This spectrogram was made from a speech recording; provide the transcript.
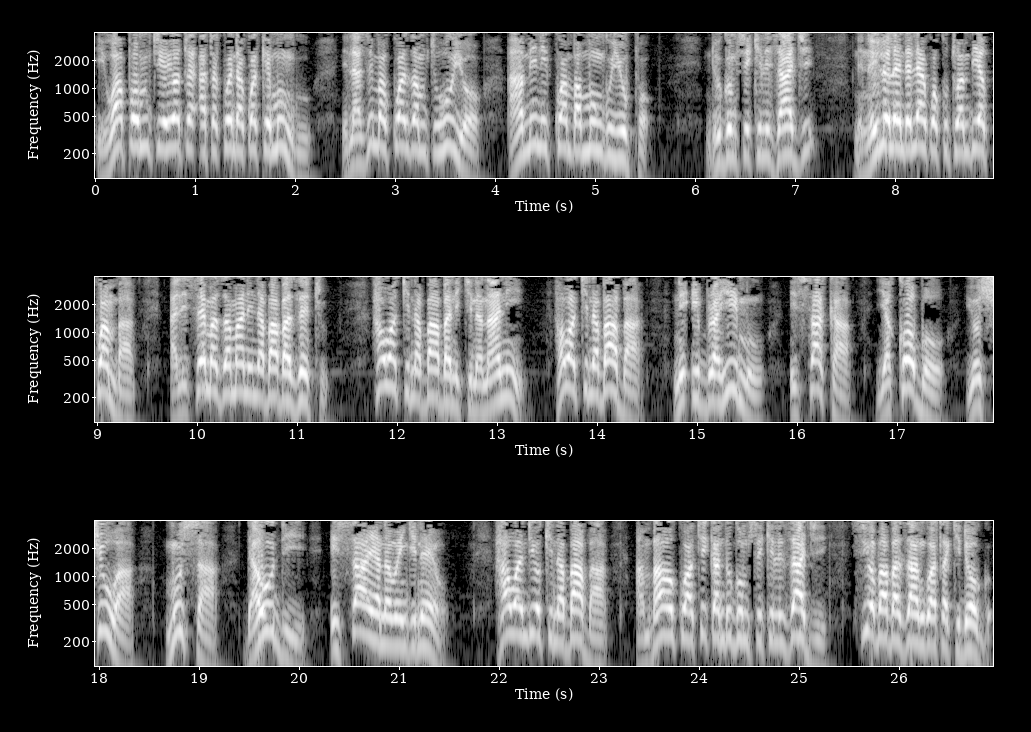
Iwapo mtu yeyote atakwenda kwake mungu ni lazima kwanza mtu huyo aamini kwamba mungu yupo ndugu msikilizaji neno hilo laendelea kwa kutwambia kwamba alisema zamani na baba zetu hawa kina baba ni kina nani? Hawa kina baba ni ibrahimu isaka yakobo yoshua musa daudi isaya na wengineo. Hawa ndiyo kina baba ambao kwa hakika ndugu msikilizaji siyo baba zangu hata kidogo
